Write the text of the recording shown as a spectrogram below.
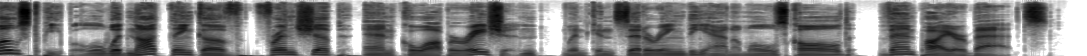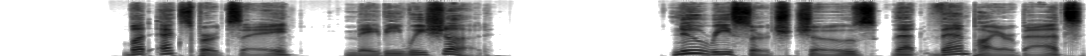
Most people would not think of friendship and cooperation when considering the animals called vampire bats. But experts say maybe we should. New research shows that vampire bats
